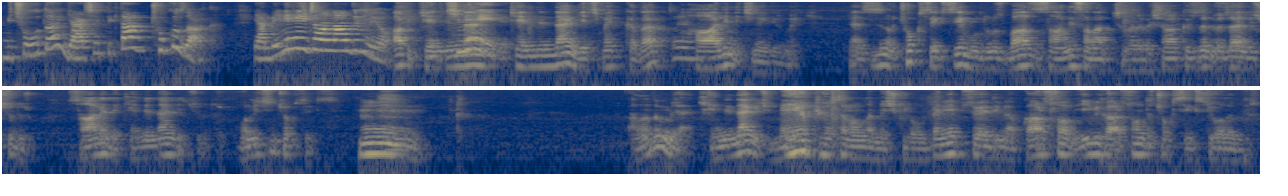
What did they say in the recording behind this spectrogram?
birçoğu da gerçeklikten çok uzak. Yani beni heyecanlandırmıyor. Abi Kimi kendinden, neydi? kendinden geçmek kadar Evet. halin içine girmek. Yani sizin o çok seksi bulduğunuz bazı sahne sanatçıları ve şarkıcıların özelliği şudur. Sahnede kendinden geçiyordur. Onun için çok seksi. Hmm. Anladın mı ya? Kendinden geçiyor. Ne yapıyorsan onunla meşgul ol. Ben hep söylediğim yap. Garson, iyi bir garson da çok seksi olabilir.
